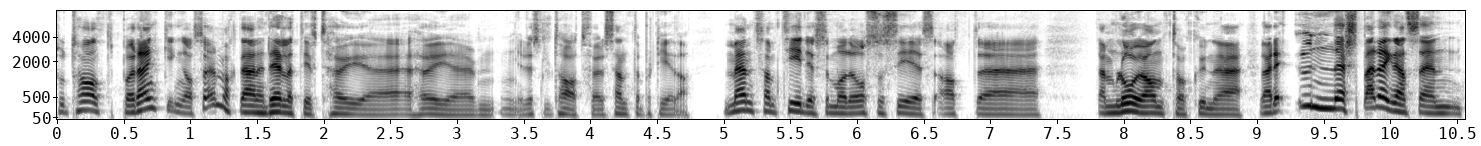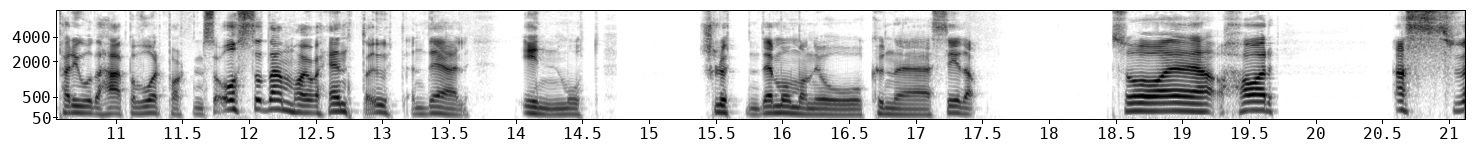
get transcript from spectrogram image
totalt på rankinga så er nok det en relativt høy, eh, høy, eh, resultat for Senterpartiet, da. Men samtidig så må det også sies at uh, de lå jo an til å kunne være under sperregrensa en periode her på vårparten, så også de har jo henta ut en del inn mot slutten. Det må man jo kunne si, da. Så eh, har SV,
